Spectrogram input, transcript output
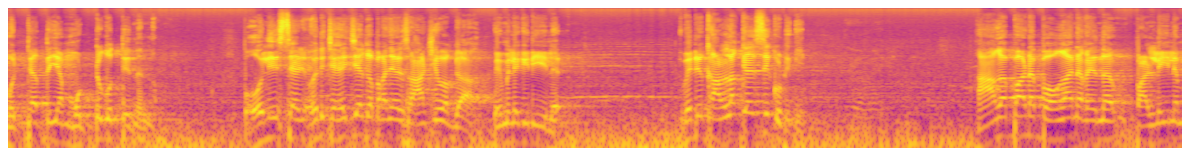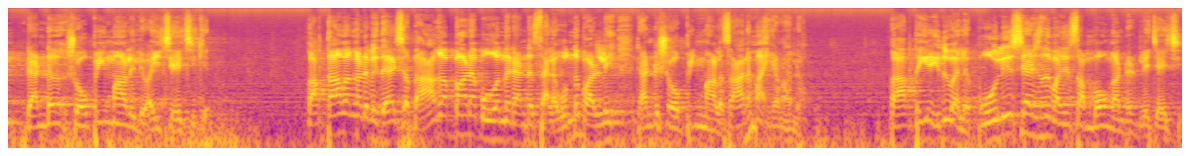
മുറ്റത്ത് ഞാൻ മുട്ടുകുത്തി നിന്നു. പോലീസ് സ്റ്റേഷൻ ഒരു ചേച്ചിയൊക്കെ പറഞ്ഞ സാക്ഷി വെക്ക വിമലഗിരിയിൽ ഇവർ കള്ളക്കേസിൽ കുടുങ്ങി. ആകപ്പാടെ പോകാനറിയുന്ന പള്ളിയിലും രണ്ട് ഷോപ്പിംഗ് മാളിലും ഈ ചേച്ചിക്ക്. ഭർത്താവ് അങ്ങോട്ട് വിദേശത്ത് ആകപ്പാടെ പോകുന്ന രണ്ട് സ്ഥലം. ഒന്ന് പള്ളി രണ്ട് ഷോപ്പിംഗ് മാൾ സാധനം വാങ്ങിക്കണമല്ലോ. കാർത്തിക ഇതുമല്ല പോലീസ് സ്റ്റേഷനിൽ വലിയ സംഭവം കണ്ടിട്ടില്ലേ ചേച്ചി?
